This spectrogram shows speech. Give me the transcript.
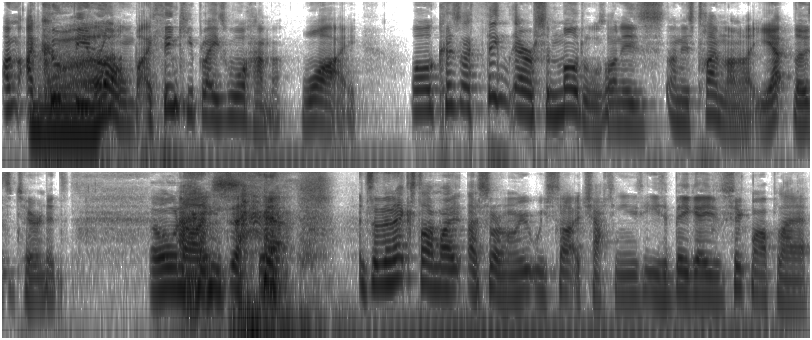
I'm, I could be wrong, but I think he plays Warhammer. Why? Well, because I think there are some models on his, on his timeline. I'm like, yep, those are Tyranids. Oh, nice. And, uh, yeah. And so the next time I, I saw him, we, we started chatting. He's, he's a big Age of Sigmar player.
